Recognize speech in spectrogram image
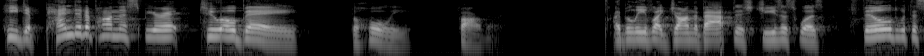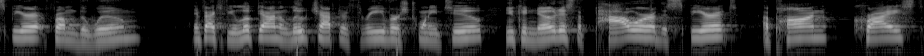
he depended upon the Spirit to obey the Holy Father. I believe, like John the Baptist, Jesus was filled with the Spirit from the womb. In fact, if you look down in Luke chapter 3, verse 22, you can notice the power of the Spirit upon Christ.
